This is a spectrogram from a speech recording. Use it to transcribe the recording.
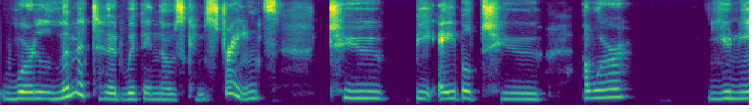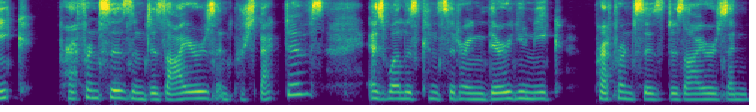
were limited within those constraints to be able to our unique preferences and desires and perspectives as well as considering their unique preferences desires and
